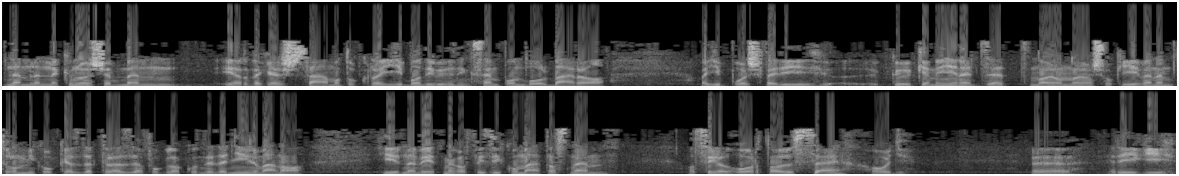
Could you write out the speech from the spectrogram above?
nem lenne különösebben érdekes számotokra így bodybuilding szempontból, bár a a Hipos Feri kőkeményen edzett nagyon-nagyon sok éve, nem tudom mikor kezdett el ezzel foglalkozni, de nyilván a hírnevét meg a fizikumát azt nem a szél hordta össze, hogy ö, régi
